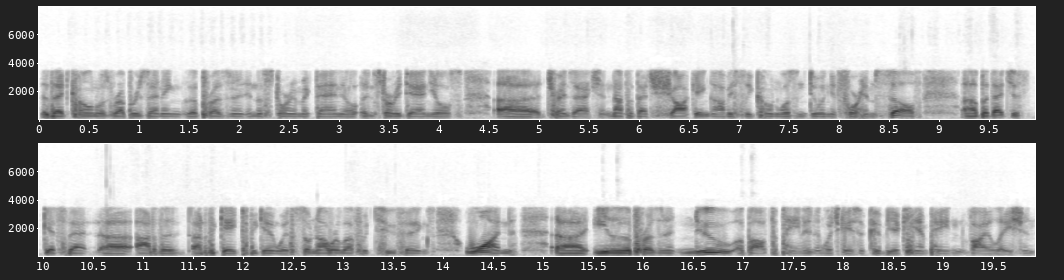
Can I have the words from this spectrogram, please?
that Cohen was representing the president in the Stormy McDaniel in Stormy Daniels uh, transaction. Not that that's shocking. Obviously, Cohen wasn't doing it for himself, uh, but that just gets that uh, out of the out of the gate to begin with. So now we're left with two things. One, uh, either the president knew about the payment, in which case it could be a campaign violation,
